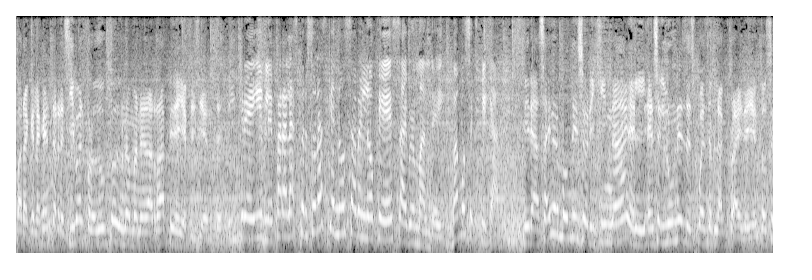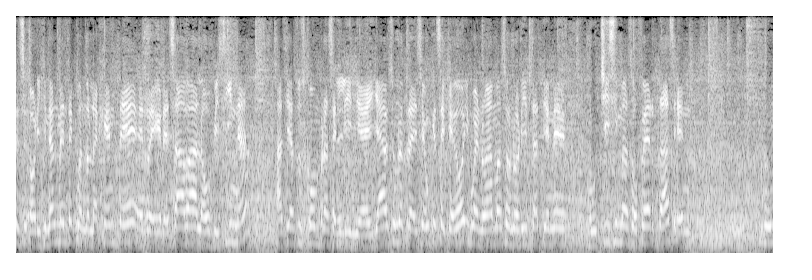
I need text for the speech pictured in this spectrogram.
para que la gente reciba el producto de una manera rápida y eficiente. Increíble. Para las personas que no saben lo que es Cyber Monday, vamos a explicar. Mira, Cyber Monday se origina, el- es el lunes después de Black Friday. Entonces, originalmente cuando la gente regresaba a la oficina, hacía sus compras en línea. Y ya es una tradición que se quedó. Y bueno, Amazon ahorita tiene muchísimas ofertas en un,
